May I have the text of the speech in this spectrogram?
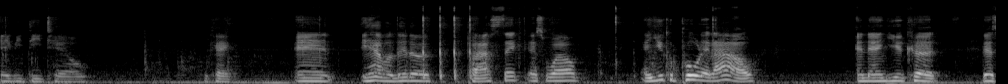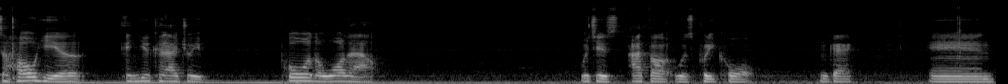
every detail. Okay, and you have a little plastic as well, and you could pull it out, and then you could. There's a hole here, and you could actually pull the water out, which is I thought was pretty cool. Okay, and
